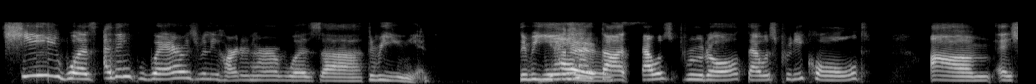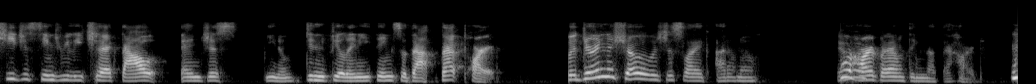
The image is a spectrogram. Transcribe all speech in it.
she was i think where it was really hard on her was uh the reunion the reunion i thought that was brutal that was pretty cold um and she just seemed really checked out and just you know didn't feel anything so that that part but during the show it was just like i don't know We're hard but i don't think not that hard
